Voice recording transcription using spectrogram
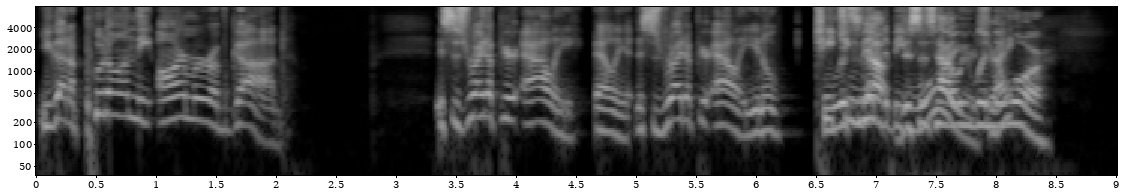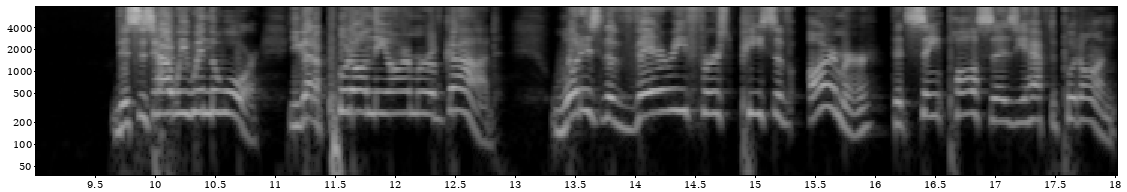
you got to put on the armor of God. This is right up your alley, Elliot. This is right up your alley. You know, teaching men up. to be This warriors, is how we win right? the war. This is how we win the war. You got to put on the armor of God. What is the very first piece of armor that St. Paul says you have to put on?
